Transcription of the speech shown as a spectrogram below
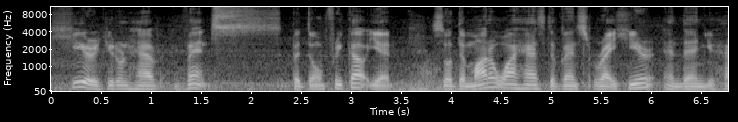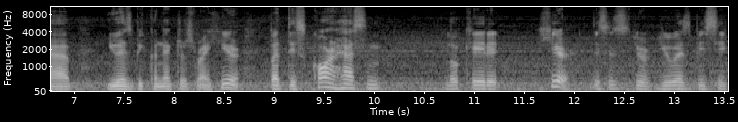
here you don't have vents, but don't freak out yet. So the Model Y has the vents right here, and then you have USB connectors right here. But this car has them located here. This is your USB-C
